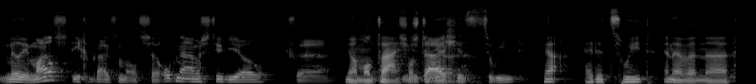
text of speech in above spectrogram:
Million Miles. Die gebruikt hem als opnamestudio. Of eh, Ja, montage. montage suite. Ja, Edit Suite. En, hebben een, eh,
